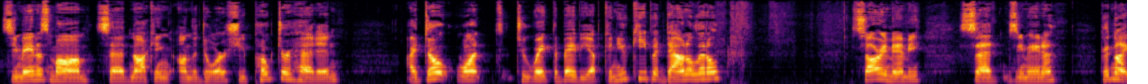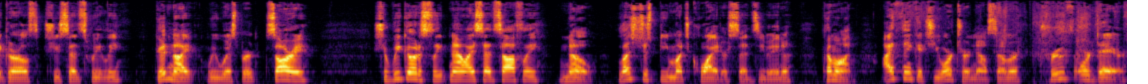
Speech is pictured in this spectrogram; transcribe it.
Ximena's mom said, knocking on the door. She poked her head in. I don't want to wake the baby up. Can you keep it down a little? Sorry, Mammy, said Ximena. Good night, girls, she said sweetly. Good night, we whispered. Sorry. Should we go to sleep now? I said softly. No, let's just be much quieter, said Ximena. Come on, I think it's your turn now, Summer. Truth or dare?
